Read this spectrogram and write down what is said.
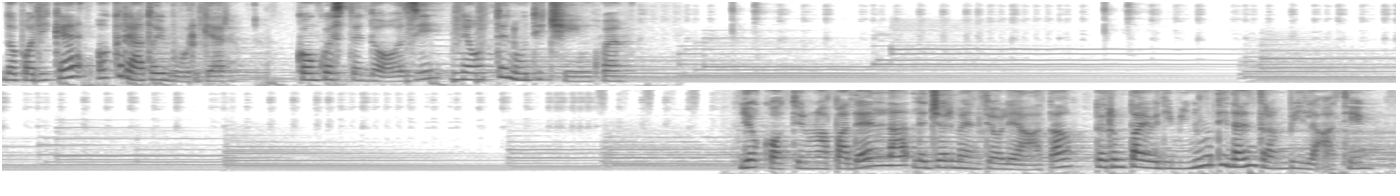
dopodiché ho creato i burger. Con queste dosi ne ho ottenuti 5. Li ho cotti in una padella leggermente oleata per un paio di minuti da entrambi i lati.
